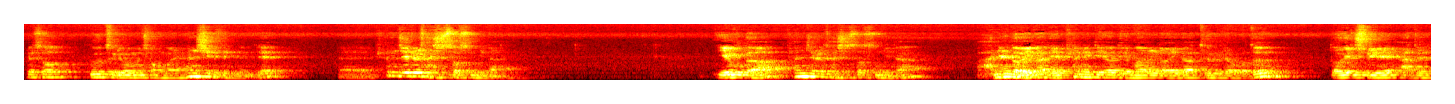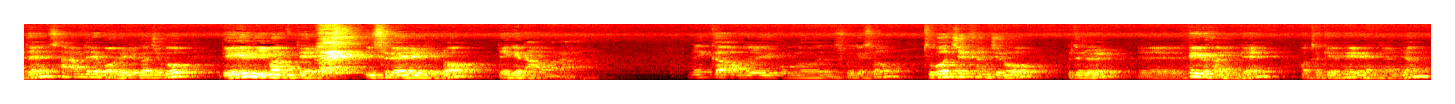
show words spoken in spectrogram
그래서 그 두려움은 정말 현실이 됐는데, 에, 편지를 다시 썼습니다. 예후가 편지를 다시 썼습니다. 만일 너희가 내 편이 되어 내 말을 너희가 들으려거든 너희 주의 아들 된 사람들의 머리를 가지고 내일 이맘때 이스라엘에 이르러 내게 나와라. 그러니까 오늘 이 본문 속에서 두 번째 편지로 그들을 에, 회유하는데 어떻게 회유했냐면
